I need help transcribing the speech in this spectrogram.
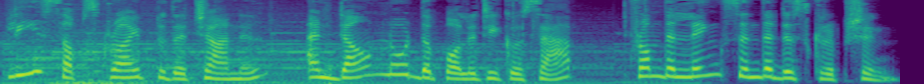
Please subscribe to the channel and download the Politikos app from the links in the description.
